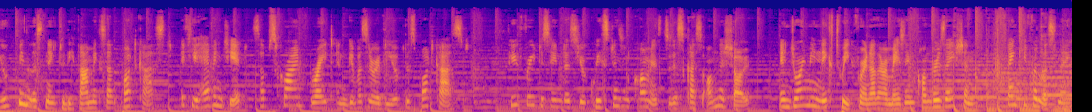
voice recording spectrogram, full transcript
You've been listening to the PharmXcel podcast. If you haven't yet, subscribe, rate, and give us a review of this podcast. Feel free to send us your questions and comments to discuss on the show. And join me next week for another amazing conversation. Thank you for listening.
